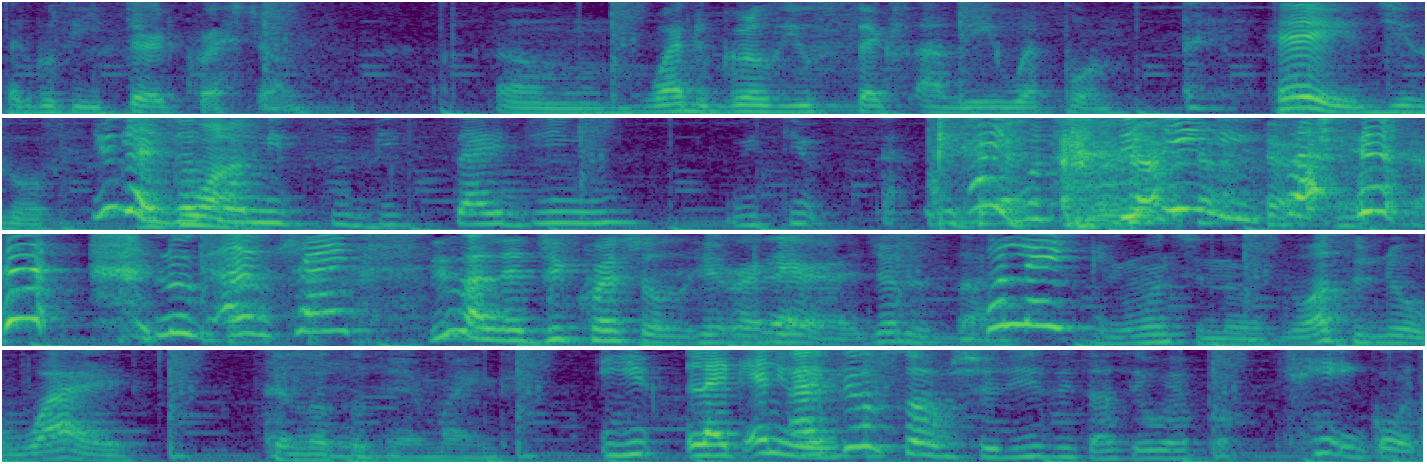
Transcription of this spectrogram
let's go to the third question um why do girls use sex as a weapon hey Jesus You guys This just one. want me to be siding with you. I can't even. the thing is, Look, I'm trying, These are legit questions here, right Yeah. here. Do you understand? but like We want to know. we want to know why. Tell us what's in your mind. you, like anyway. I feel some should use it as a weapon. hey God.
